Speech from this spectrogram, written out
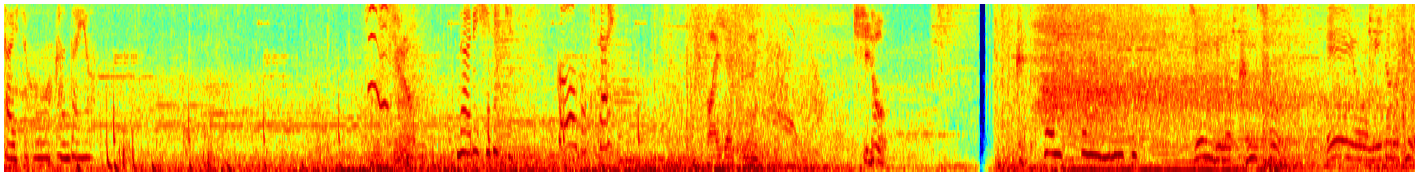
対処法を考えよう鳴り響け交互期待。ファイアフライズ起動本質は準備の勲章栄誉を見届けよ。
